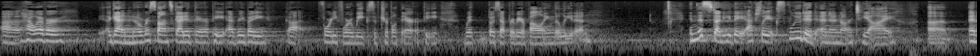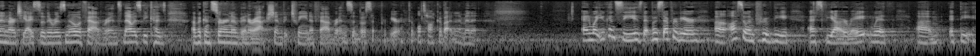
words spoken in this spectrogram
Uh, however, again, no response-guided therapy. Everybody got 44 weeks of triple therapy with boceprevir following the lead-in. In this study, they actually excluded NNRTI. Uh, NNRTI, so there was no efavirenz. And that was because of a concern of interaction between efavirenz and boceprevir that we'll talk about in a minute. And what you can see is that boceprevir uh, also improved the SVR rate with um, at the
